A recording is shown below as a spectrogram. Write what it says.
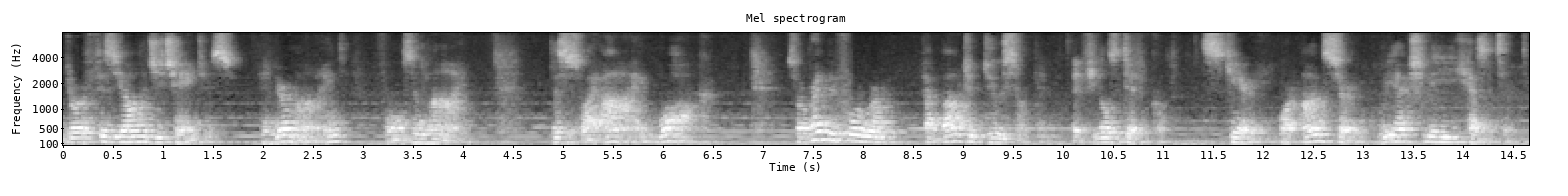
your physiology changes and your mind falls in line. This is why I walk. So, right before we're about to do something that feels difficult, scary, or uncertain, we actually hesitate.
